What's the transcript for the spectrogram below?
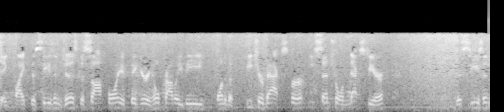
Jake Fike this season, just a sophomore. You figure he'll probably be one of the feature backs for East Central next year. This season,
